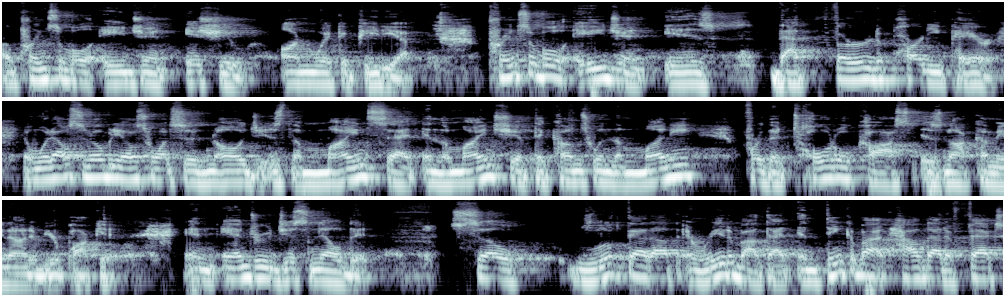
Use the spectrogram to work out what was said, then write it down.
or principal agent issue on Wikipedia. Principal agent is that third party payer. And what else nobody else wants to acknowledge is the mindset and the mind shift that comes when the money for the total cost is not coming out of your pocket. And Andrew just nailed it. So look that up and read about that and think about how that affects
